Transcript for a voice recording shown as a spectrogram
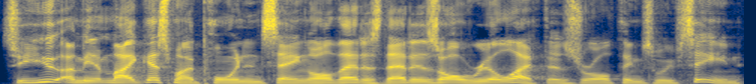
So you I mean, my, I guess my point in saying all that is that is all real life. Those are all things we've seen.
